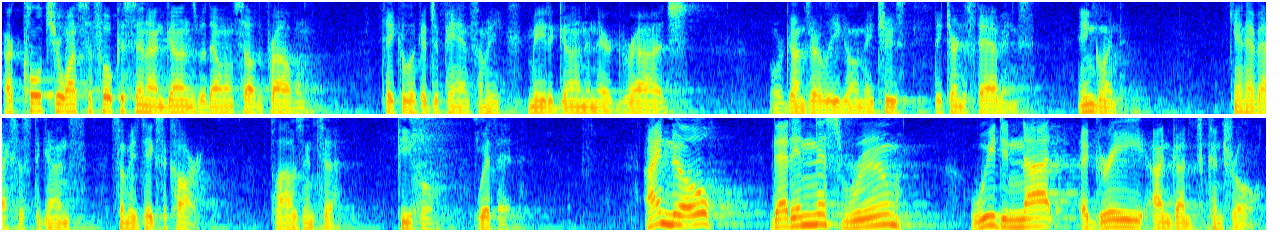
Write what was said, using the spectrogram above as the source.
Our culture wants to focus in on guns, but that won't solve the problem. Take a look at Japan. Somebody made a gun in their garage, or guns are illegal, and they choose they turn to stabbings. England can't have access to guns. Somebody takes a car, plows into people with it. I know that in this room, we do not agree on gun control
